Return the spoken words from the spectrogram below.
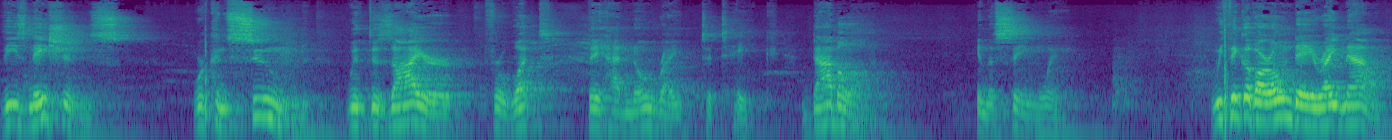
These nations were consumed with desire for what they had no right to take. Babylon, in the same way. We think of our own day right now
